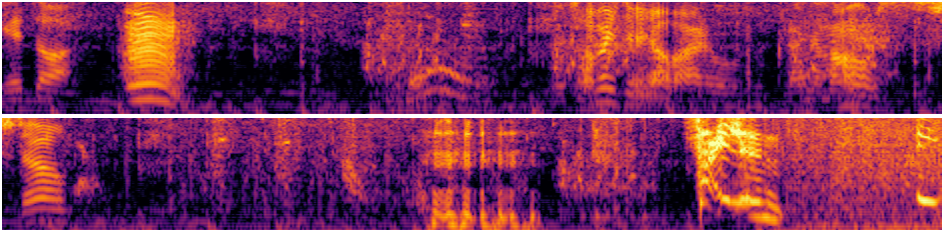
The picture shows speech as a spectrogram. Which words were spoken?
Jetzt aber. Jetzt hab ich dich aber, du kleine Maus. Stirb. Silence! I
